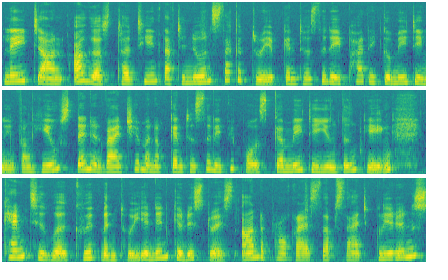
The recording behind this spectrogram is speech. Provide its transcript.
late on August 13th afternoon, Secretary of Can City Party Committee Nguyễn Văn Hiếu, then invite Chairman of Can City People's Committee Dương Tấn Hiển came to work with Bình Thủy and Ninh Kiều districts on the progress of site clearance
